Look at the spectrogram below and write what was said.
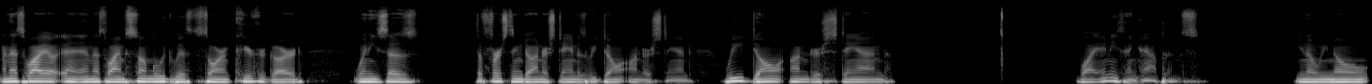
And that's why uh, and that's why I'm so moved with Soren Kierkegaard when he says the first thing to understand is we don't understand. We don't understand why anything happens. You know, we know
